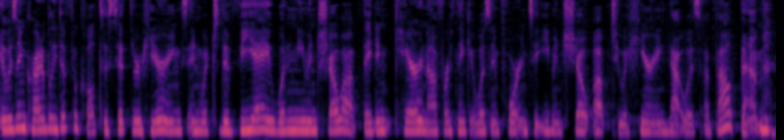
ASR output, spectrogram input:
it was incredibly difficult to sit through hearings in which the VA wouldn't even show up. They didn't care enough or think it was important to even show up to a hearing that was about them.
